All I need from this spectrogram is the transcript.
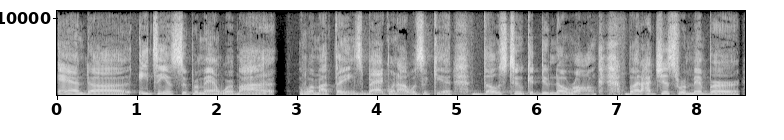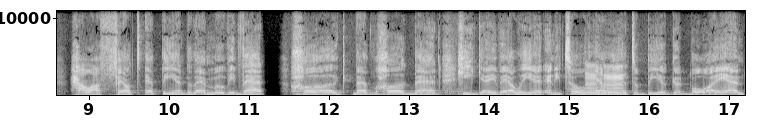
And uh, ET and Superman were my were my things back when I was a kid. Those two could do no wrong. But I just remember how I felt at the end of that movie. That hug, that hug that he gave Elliot, and he told mm-hmm. Elliot to be a good boy. And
